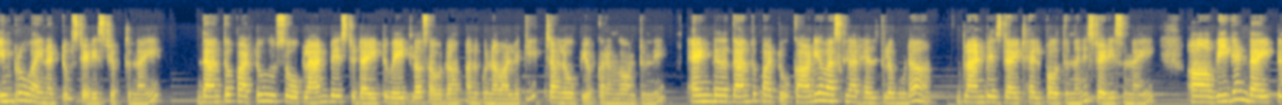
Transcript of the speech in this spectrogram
ఇంప్రూవ్ అయినట్టు స్టడీస్ చెప్తున్నాయి. దాంతో పాటు so plant based diet weight loss అవడం అనుకున్న వాళ్ళకి చాలా ఉపయోగకరంగా ఉంటుంది. అండ్ దాంతో పాటు కార్డియోవాస్కులర్ హెల్త్లో కూడా ప్లాంట్ బేస్డ్ డైట్ హెల్ప్ అవుతుందని స్టడీస్ ఉన్నాయి. వీగన్ డైట్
